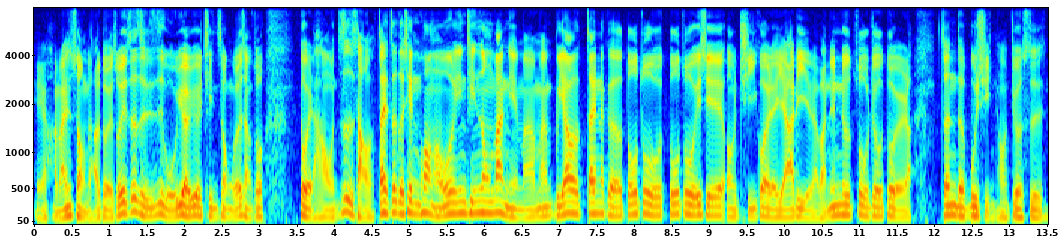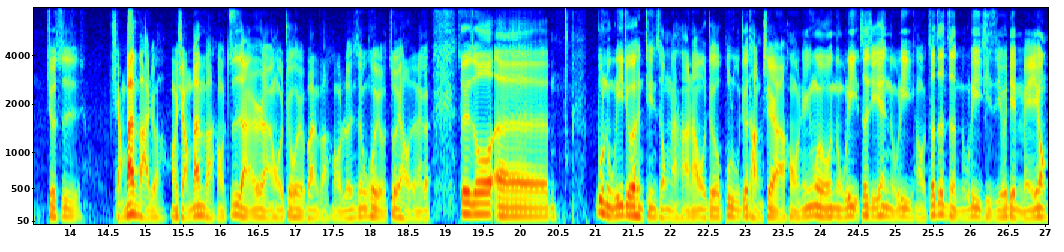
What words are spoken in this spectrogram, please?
也还蛮爽的啊。对，所以这只是我越来越轻松，我就想说。对啦，我至少在这个现况啊，我已经轻松半年嘛，蛮不要再那个多做多做一些哦奇怪的压力了，反正就做就对了，真的不行哦，就是就是想办法就好，想办法，我自然而然我就会有办法，哦，人生会有最好的那个，所以说呃。不努力就会很轻松了哈，那我就不如就躺下哈，因为我努力这几天努力哈，这阵子努力其实有点没用，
